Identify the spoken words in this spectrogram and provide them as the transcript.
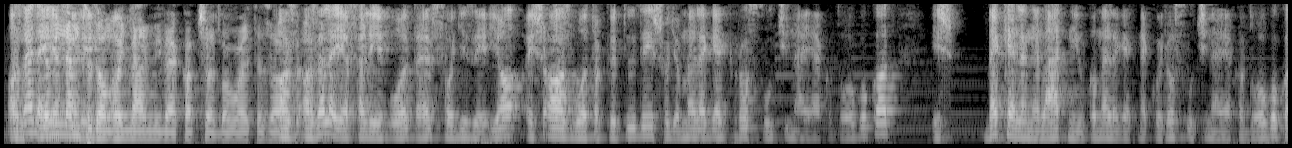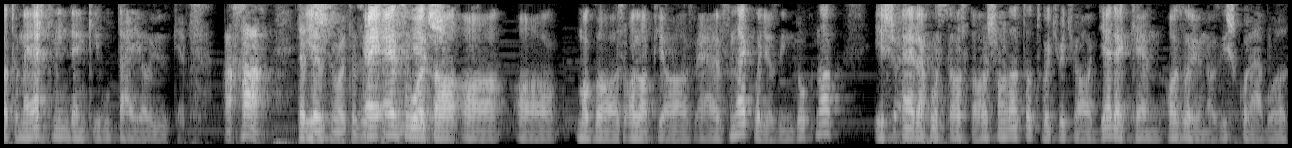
Az nem, eleje nem, nem tudom, volt. hogy már mivel kapcsolatban volt ez a... Az, az eleje felé volt ez, hogy izé, ja, és az volt a kötődés, hogy a melegek rosszul csinálják a dolgokat, és be kellene látniuk a melegeknek, hogy rosszul csinálják a dolgokat, mert mindenki utálja őket. Aha, tehát És ez volt az e- Ez volt a, a, a maga az alapja az elvnek, vagy az indoknak, és erre hozta azt a hasonlatot, hogy hogyha a gyereken hazajön az iskolából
